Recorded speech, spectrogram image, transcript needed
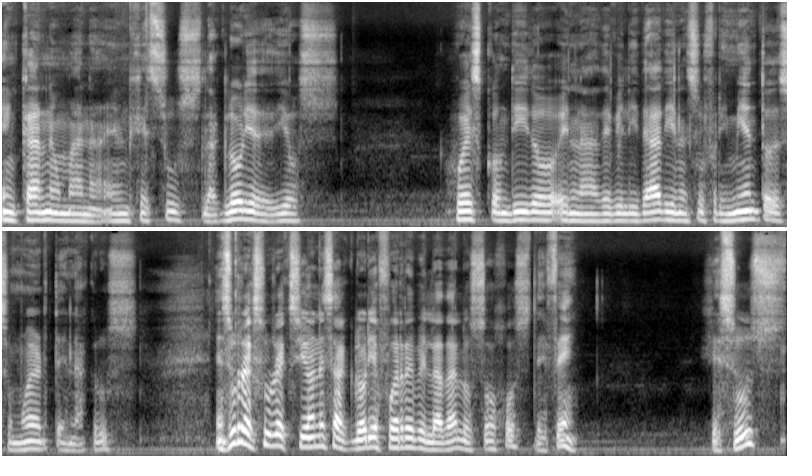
en carne humana, en Jesús, la gloria de Dios. Fue escondido en la debilidad y en el sufrimiento de su muerte en la cruz. En su resurrección esa gloria fue revelada a los ojos de fe. Jesús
